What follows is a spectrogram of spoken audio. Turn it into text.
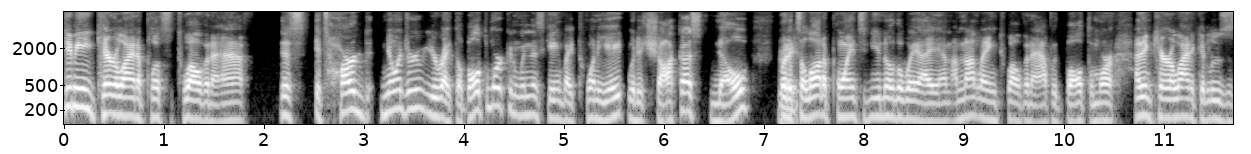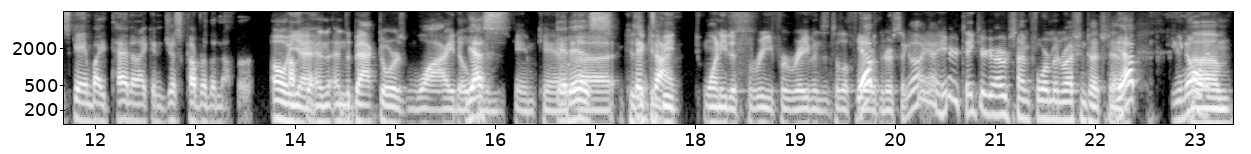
Give me Carolina plus the 12 and a half. This it's hard. No, Andrew, you're right. Though Baltimore can win this game by 28. Would it shock us? No, but Right. it's a lot of points, and you know the way I am. I'm not laying 12 and a half with Baltimore. I think Carolina could lose this game by 10, and I can just cover the number. Oh Tough yeah, game. and, and the back door is wide open Yes, in this game, Cam. it is. Uh, because Big it could be twenty to three for Ravens until the fourth, Yep. and they're just like, oh yeah, here, take your garbage time Foreman rushing touchdown. Yep, you know it. Um,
